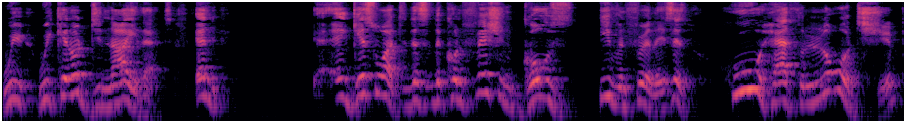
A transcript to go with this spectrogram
We, we cannot deny that. And, and guess what? This, the confession goes even further. It says, Who hath lordship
